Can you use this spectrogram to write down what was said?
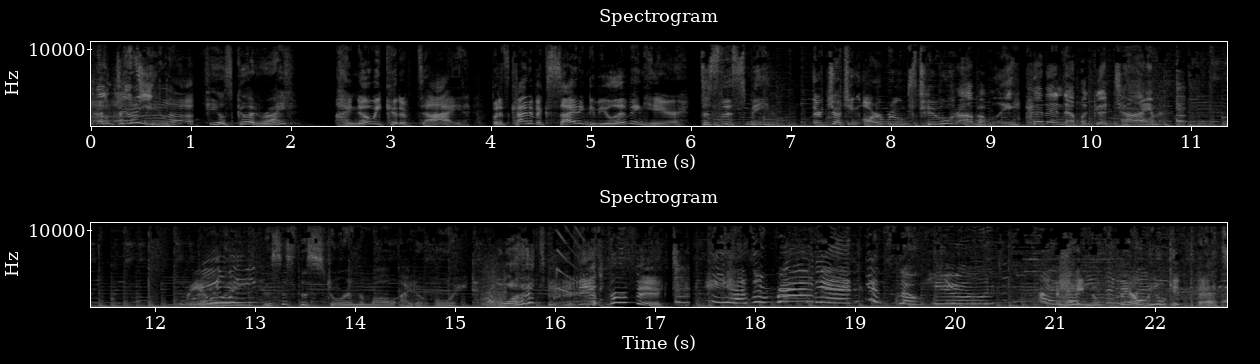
Bakugo do to you? Feels good, right? I know he could have died, but it's kind of exciting to be living here. Does this mean they're judging our rooms too? Probably. Could end up a good time. Really? This is the store in the mall I'd avoid. What? It's perfect! He has a rabbit! It's so cute! I Hey, no fair. We don't get pets.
